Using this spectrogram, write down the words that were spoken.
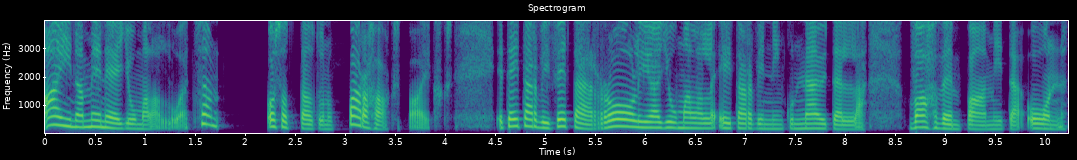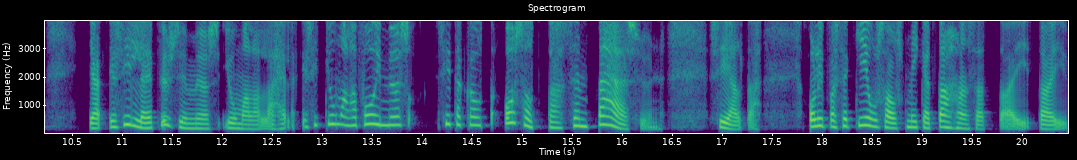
aina menee Jumalan luo. Että se on osoittautunut parhaaksi paikaksi. Et ei tarvi vetää roolia Jumalalle, ei tarvi niin näytellä vahvempaa mitä on. Ja, ja silleen pysyy myös Jumalan lähellä. Ja sitten Jumala voi myös sitä kautta osoittaa sen pääsyn sieltä. Olipa se kiusaus mikä tahansa tai, tai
